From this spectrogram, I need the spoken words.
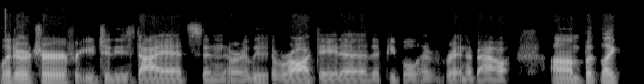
literature for each of these diets and or at least the raw data that people have written about. Um, but like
